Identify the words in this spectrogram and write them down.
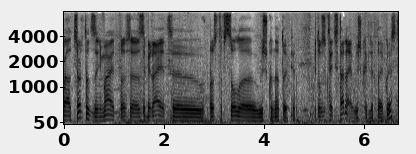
Wild Turtle занимает, просто забирает э, просто в соло вышку на топе. Это уже, кстати, вторая вышка для FlyQuest.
